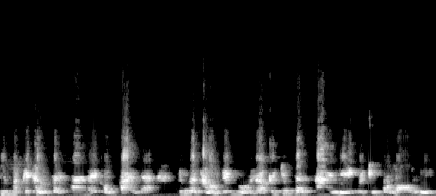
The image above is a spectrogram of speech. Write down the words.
Nhưng mà cái thử và sai này không phải là chúng ta thử cái người đó cái chúng ta sai liền và chúng ta bỏ liền.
